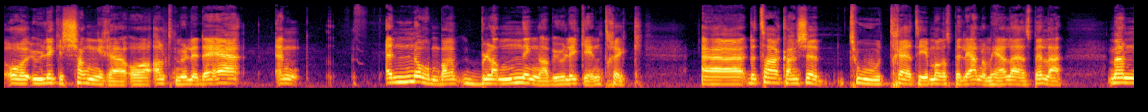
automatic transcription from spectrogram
og ulike sjangre og alt mulig. Det er en enorm bare blanding av ulike inntrykk. Eh, det tar kanskje to-tre timer å spille gjennom hele spillet. Men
